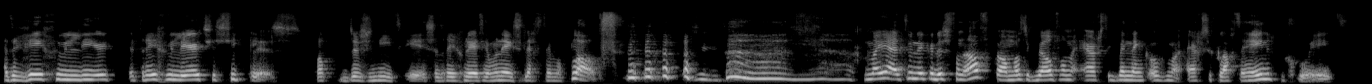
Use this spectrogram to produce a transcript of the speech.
Het reguleert, het reguleert je cyclus. Wat dus niet is. Het reguleert helemaal niks. Het legt het helemaal plat. maar ja, toen ik er dus vanaf kwam, was ik wel van mijn ergste... Ik ben denk ik over mijn ergste klachten heen gegroeid.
